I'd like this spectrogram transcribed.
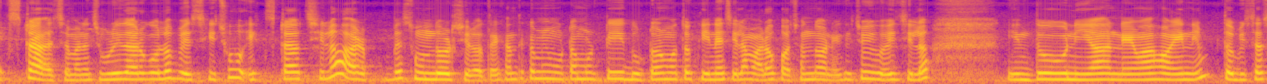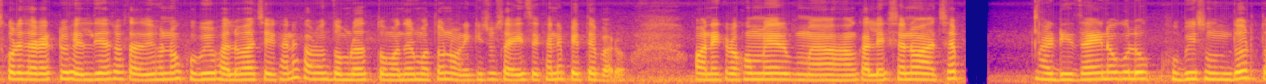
এক্সট্রা আছে মানে চুড়িদারগুলো বেশ কিছু এক্সট্রা ছিল আর বেশ সুন্দর ছিল। তো এখান থেকে আমি মোটামুটি দুটোর মতো কিনেছিলাম আরও পছন্দ অনেক কিছুই হয়েছিল। কিন্তু নেওয়া নেওয়া হয়নি। তো বিশেষ করে যারা একটু হেলদি আছো, তাদের জন্য খুবই ভালো আছে এখানে, কারণ তোমরা তোমাদের মতন অনেক কিছু সাইজ এখানে পেতে পারো। অনেক রকমের কালেকশনও আছে। আর ডিজাইনগুলো খুবই সুন্দর, তো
